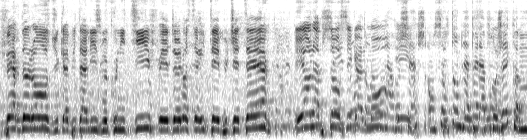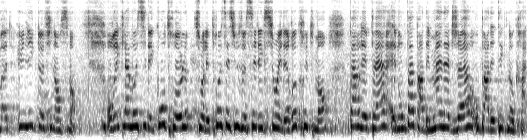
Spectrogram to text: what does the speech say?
fer de lance du capitalisme cognitif et de l'austérité budgétaire, et en l'absence également la recherche en sortant de l'appel à projet comme mode unique de financement. On réclame aussi des contrôles sur les processus de sélection et des recrutements par les pairs et non pas par des managers ou par des technocrates.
